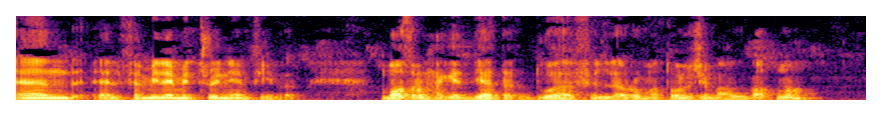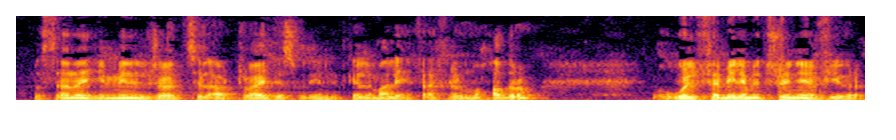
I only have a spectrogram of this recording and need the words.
ال familial Mediterranean fever معظم الحاجات دي هتاخدوها في ال rheumatology مع الباطنة بس أنا يهمني ال giant cell arteritis ودي هنتكلم عليها في آخر المحاضرة وال familial Mediterranean fever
